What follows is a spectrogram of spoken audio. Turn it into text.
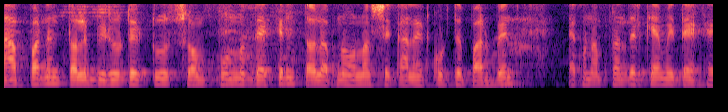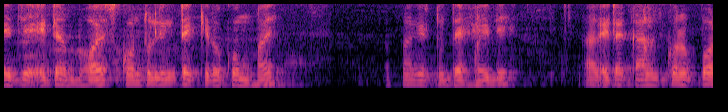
না পারেন, তাহলে ভিডিওটা একটু সম্পূর্ণ দেখেন, তাহলে আপনি অনার্সে কানেক্ট করতে পারবেন। এখন আপনাদেরকে আমি দেখাই যে এটার ভয়েস কন্ট্রোলিংটা কীরকম হয়। আপনাকে একটু দেখাই দিই। আর এটা কানেক্ট করার পর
